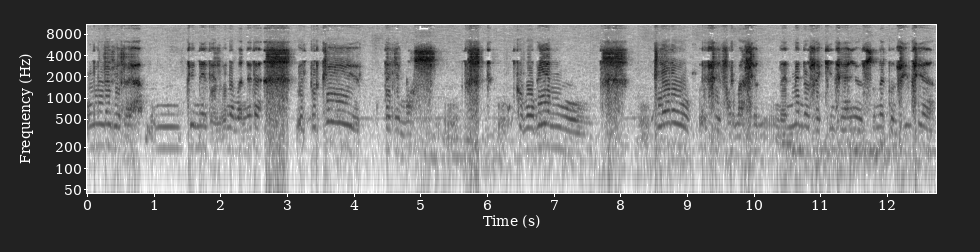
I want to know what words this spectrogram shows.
La guerra tiene de alguna manera el por qué tenemos como bien claro esa información. En menos de 15 años, una conciencia,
